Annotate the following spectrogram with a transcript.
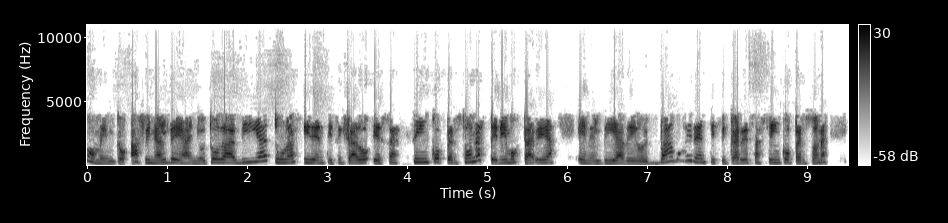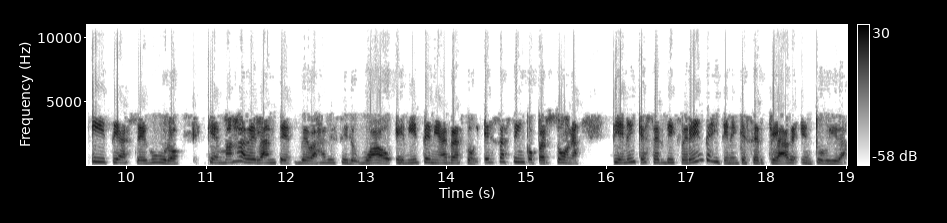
momento, a final de año, todavía tú no has identificado esas cinco personas, tenemos tarea en el día de hoy. Vamos a identificar esas cinco personas y te aseguro que más adelante me vas a decir, wow, Edith tenía razón, esas cinco personas tienen que ser diferentes y tienen que ser clave en tu vida.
